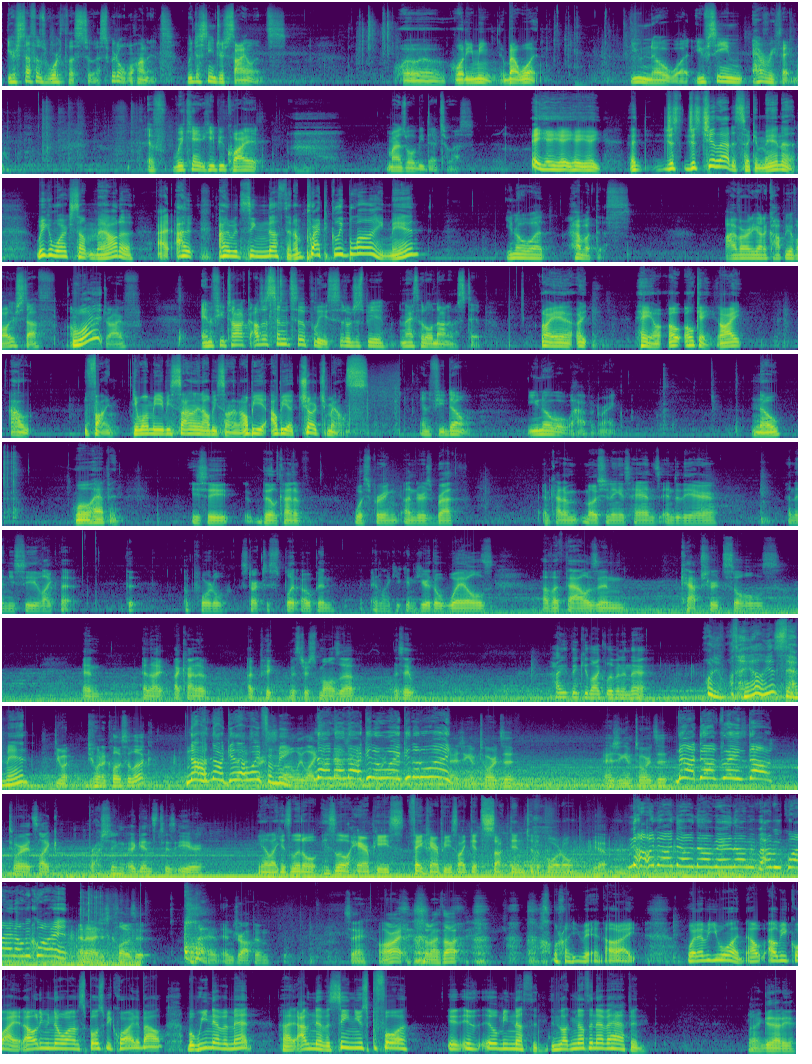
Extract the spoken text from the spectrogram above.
Your stuff is worthless to us. We don't want it. We just need your silence. Well, what do you mean? About what? You know what? You've seen everything. If we can't keep you quiet, might as well be dead to us. Hey, hey, hey, hey, hey. Uh, just just chill out a second, man. Uh, we can work something out. Uh, I, I I haven't seen nothing. I'm practically blind, man. You know what? How about this? I've already got a copy of all your stuff. on my What? hard Drive. And if you talk, I'll just send it to the police. It'll just be a nice little anonymous tip. All right, uh, uh, hey, uh, oh, okay, all right. I'll fine. You want me to be silent? I'll be silent. I'll be I'll be a church mouse. And if you don't, you know what will happen, right? No. What will happen? You see Bill kind of whispering under his breath and kind of motioning his hands into the air. And then you see like that the a portal start to split open and like you can hear the wails of a thousand captured souls. And and I, I kind of I pick Mr. Smalls up and I say How do you think you like living in there? What what the hell is that, man? Do you want do you want a closer look? No, no, get away start from me. like, no, no, no, edging- get away, get it away. Edging him towards it. Edging him towards it. No, no, please don't. to where it's like brushing against his ear. Yeah, like his little his little hairpiece, fake hairpiece, like gets sucked into the portal. Yeah. No, no, no, no, man. I'll be, I'll be quiet. I'll be quiet. And then I just close it and, and drop him. Say, all right, that's what I thought. All right, man. All right. Whatever you want. I'll, I'll be quiet. I don't even know what I'm supposed to be quiet about. But we never met. I, I've never seen you before. It, it, it'll be nothing. Like nothing ever happened. All right, get out of here.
